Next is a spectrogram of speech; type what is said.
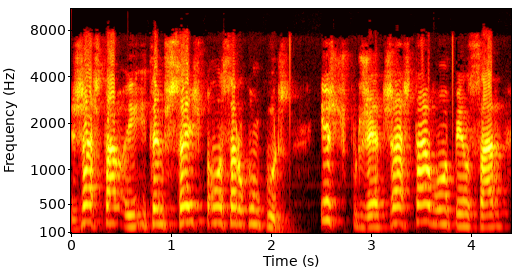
já estavam, e temos seis para lançar o concurso. Estes projetos já estavam a pensar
